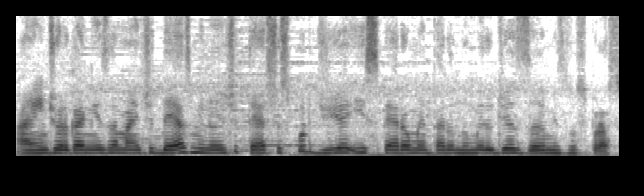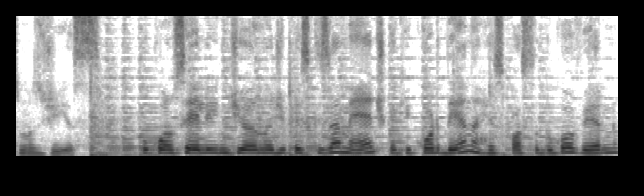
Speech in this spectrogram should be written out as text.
A Índia organiza mais de 10 milhões de testes por dia e espera aumentar o número de exames nos próximos dias. O Conselho Indiano de Pesquisa Médica, que coordena a resposta do governo,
